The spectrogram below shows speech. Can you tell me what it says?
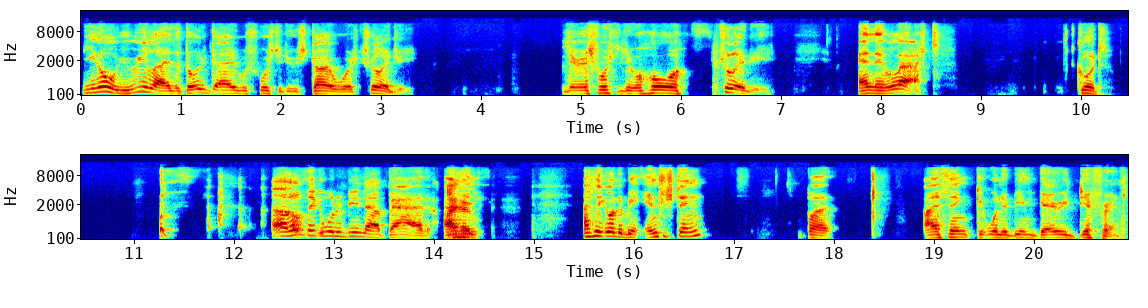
you know, you realize that those guys were supposed to do Star Wars trilogy. They were supposed to do a whole trilogy, and they left. Good. I don't think it would have been that bad. I I, hope- mean, I think it would have been interesting, but I think it would have been very different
